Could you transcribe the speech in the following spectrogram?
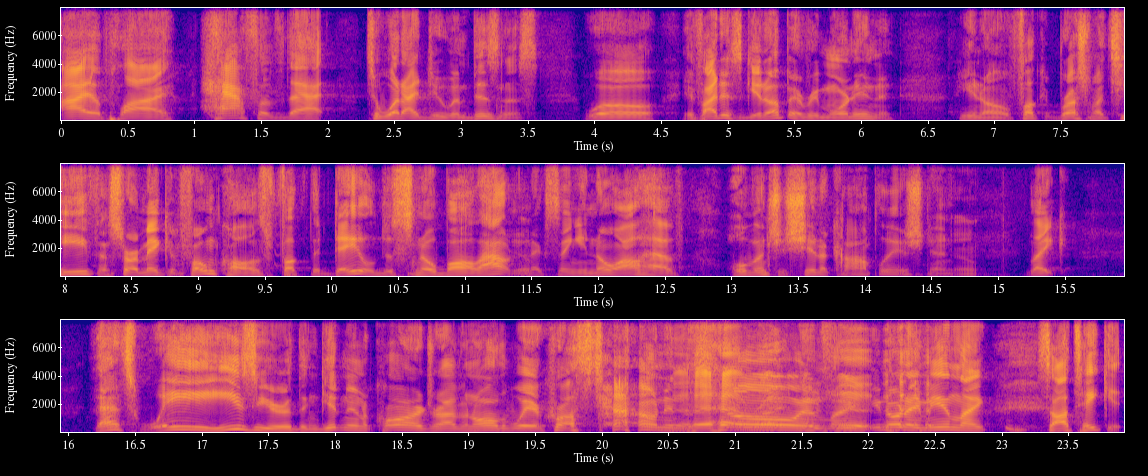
I apply half of that to what I do in business. Well, if I just get up every morning and you know, fucking brush my teeth and start making phone calls, fuck the day will just snowball out. And next thing you know, I'll have a whole bunch of shit accomplished. And like, that's way easier than getting in a car, driving all the way across town in the snow. Right, and like, shit. you know what I mean? Like, so I'll take it.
